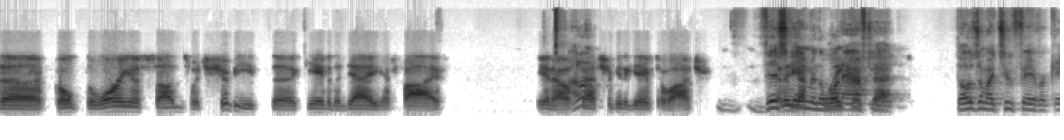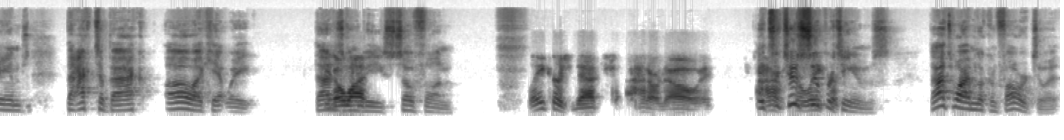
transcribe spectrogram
the Gold, the Warriors Suns, which should be the game of the day at five. You know, that should be the game to watch. This And game and the one after that, those are my two favorite games back to back. Oh, I can't wait. That You is going to be so fun. Lakers Nets. I don't know. It- It's the two the super Lakers- teams. That's why I'm looking forward to it.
